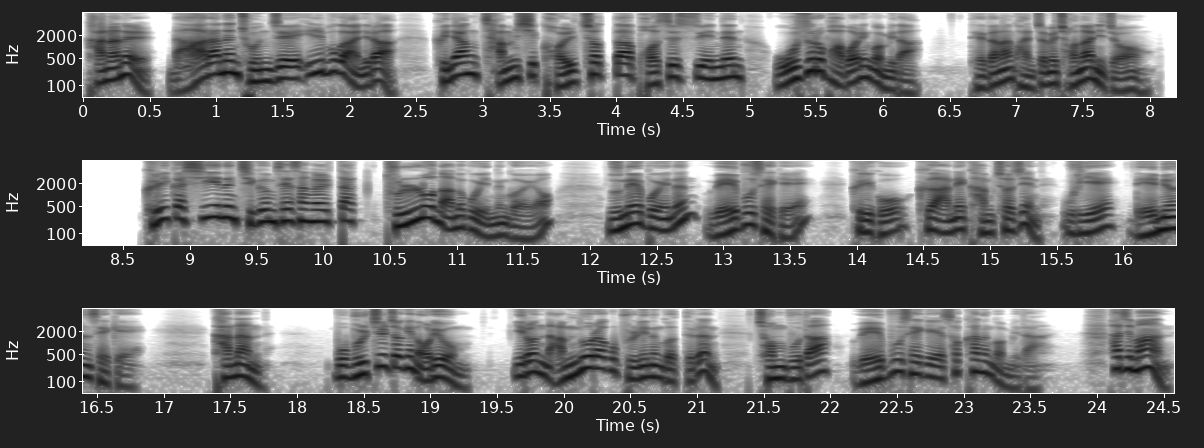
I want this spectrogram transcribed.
가난을 나라는 존재의 일부가 아니라 그냥 잠시 걸쳤다 벗을 수 있는 옷으로 봐버린 겁니다. 대단한 관점의 전환이죠. 그러니까 시인은 지금 세상을 딱 둘로 나누고 있는 거예요. 눈에 보이는 외부 세계, 그리고 그 안에 감춰진 우리의 내면 세계. 가난, 뭐 물질적인 어려움, 이런 남노라고 불리는 것들은 전부 다 외부 세계에 속하는 겁니다. 하지만,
